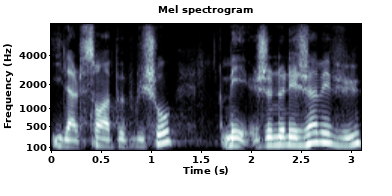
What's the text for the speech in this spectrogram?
Il a le sang un peu plus chaud. Mais je ne l'ai jamais vu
